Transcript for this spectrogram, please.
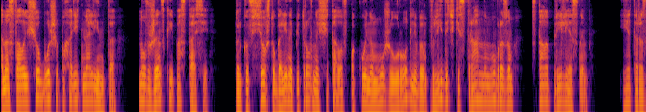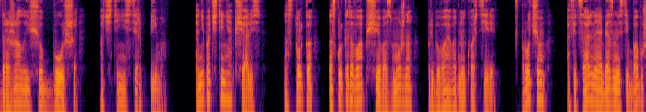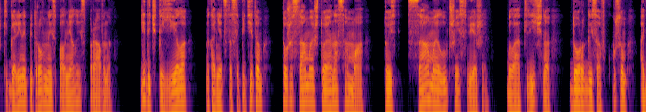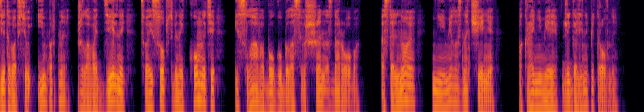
Она стала еще больше походить на Линта, но в женской ипостаси. Только все, что Галина Петровна считала в покойном муже уродливым, в Лидочке странным образом стало прелестным, и это раздражало еще больше, почти нестерпимо. Они почти не общались, настолько, насколько это вообще возможно, пребывая в одной квартире. Впрочем, официальные обязанности бабушки Галина Петровна исполняла исправно. Лидочка ела, наконец-то с аппетитом, то же самое, что и она сама, то есть самое лучшее и свежее. Была отлично, дорого и со вкусом, одета во все импортное, жила в отдельной, своей собственной комнате и, слава богу, была совершенно здорова. Остальное не имело значения, по крайней мере, для Галины Петровны.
